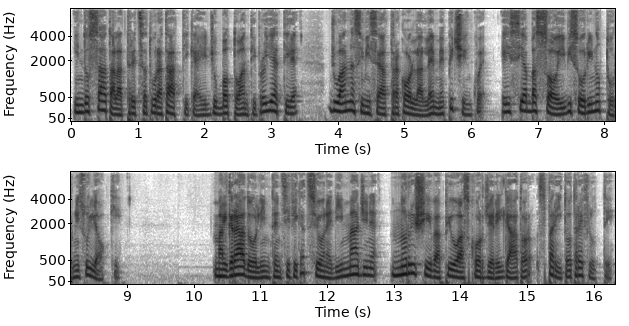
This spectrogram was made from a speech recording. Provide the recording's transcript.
Indossata l'attrezzatura tattica e il giubbotto antiproiettile, Juan si mise a tracolla all'MP5 e si abbassò i visori notturni sugli occhi. Malgrado l'intensificazione di immagine, non riusciva più a scorgere il Gator sparito tra i flutti.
